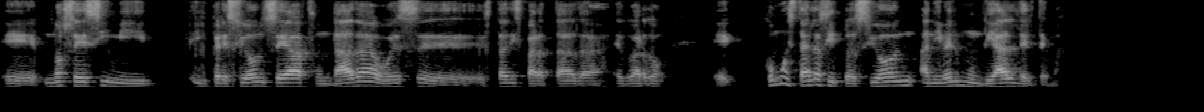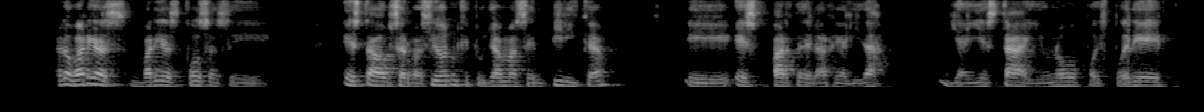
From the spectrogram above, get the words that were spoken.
eh, no sé si mi impresión sea fundada o es, eh, está disparatada, Eduardo. Eh, ¿Cómo está la situación a nivel mundial del tema? Bueno, varias, varias cosas. esta observación que tú llamas empírica es parte de la realidad y ahí está y uno pues puede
